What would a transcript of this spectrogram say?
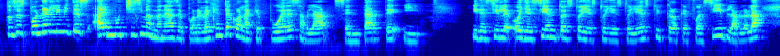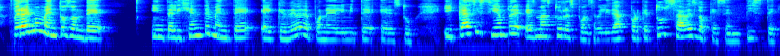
Entonces, poner límites, hay muchísimas maneras de ponerlo. Hay gente con la que puedes hablar, sentarte y, y decirle, oye, siento esto y esto y esto y esto, y creo que fue así, bla, bla, bla. Pero hay momentos donde inteligentemente el que debe de poner el límite eres tú. Y casi siempre es más tu responsabilidad porque tú sabes lo que sentiste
